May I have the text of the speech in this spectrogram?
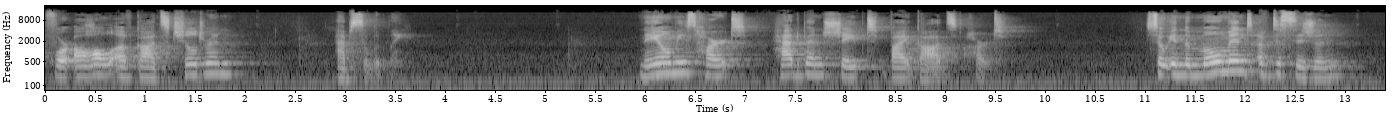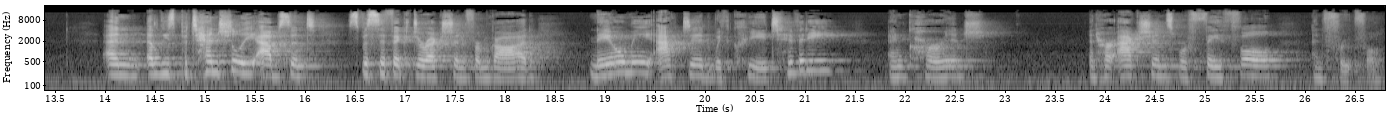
for all of God's children? Absolutely. Naomi's heart had been shaped by God's heart. So, in the moment of decision, and at least potentially absent specific direction from God, Naomi acted with creativity and courage, and her actions were faithful and fruitful.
